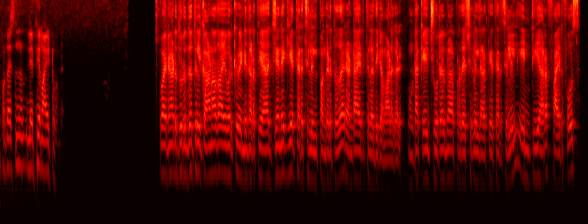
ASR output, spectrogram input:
പ്രദേശത്ത് നിന്നും ലഭ്യമായിട്ടുമുണ്ട് വയനാട് ദുരന്തത്തിൽ കാണാതായവർക്ക് വേണ്ടി നടത്തിയ ജനകീയ തെരച്ചിലിൽ പങ്കെടുത്തത് രണ്ടായിരത്തിലധികം ആളുകൾ. മുണ്ടക്കൈ ചൂരൽമല പ്രദേശങ്ങളിൽ നടത്തിയ തെരച്ചിലിൽ N D R F fire force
